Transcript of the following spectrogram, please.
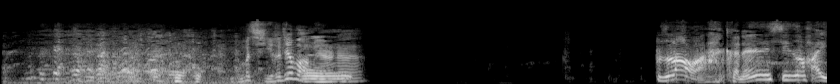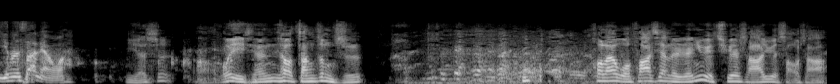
怎么起个这网名呢？不知道啊，可能心中还有一份善良吧。也是啊，我以前叫张正直，后来我发现了，人越缺啥越少啥，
